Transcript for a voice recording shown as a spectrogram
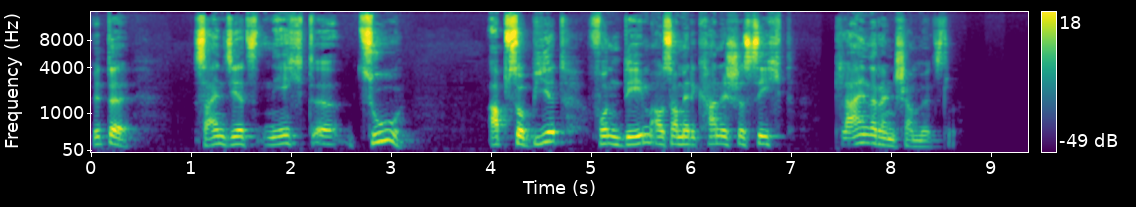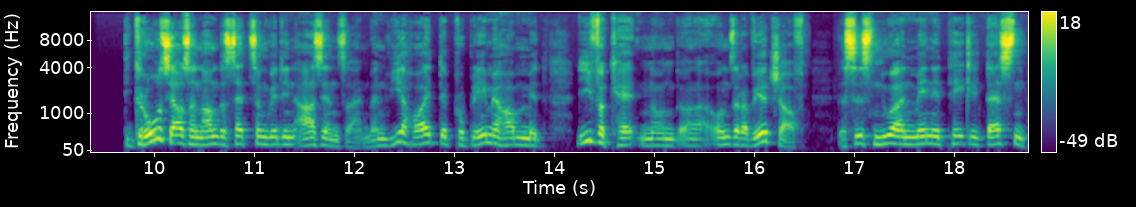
Bitte seien Sie jetzt nicht äh, zu absorbiert von dem aus amerikanischer Sicht kleineren Scharmützel. Die große Auseinandersetzung wird in Asien sein. Wenn wir heute Probleme haben mit Lieferketten und äh, unserer Wirtschaft, das ist nur ein Menetekel dessen,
